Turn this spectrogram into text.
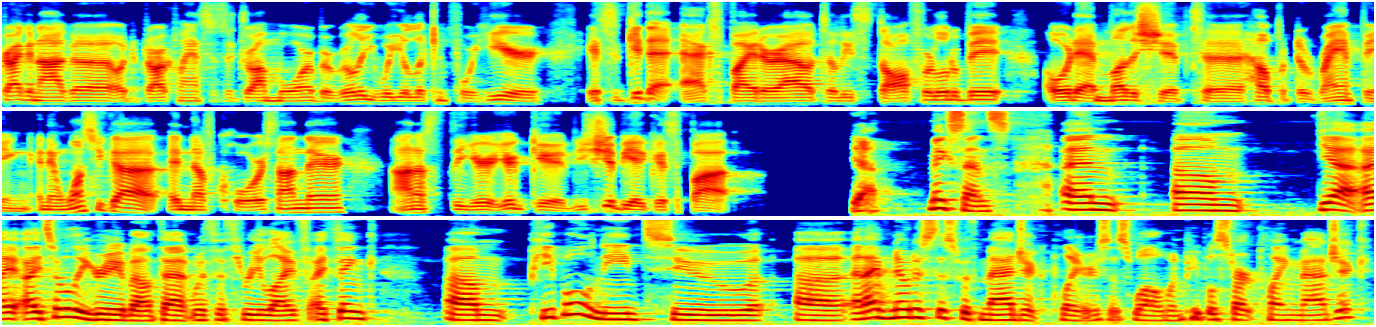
Dragonaga or the Dark Lancers to draw more. But really, what you're looking for here is to get that Axe Biter out to at least stall for a little bit, or that Mothership to help with the ramping. And then once you got enough cores on there, honestly, you're you're good. You should be a good spot. Yeah, makes sense. And um, yeah, I, I totally agree about that with the three life. I think um, people need to, uh, and I've noticed this with Magic players as well. When people start playing Magic,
